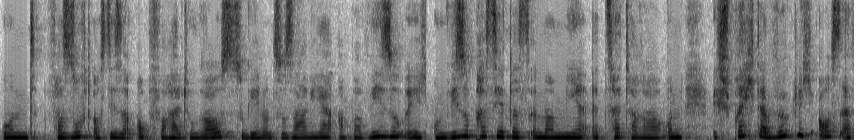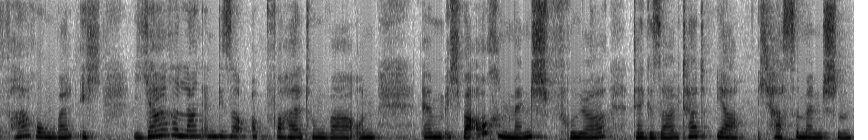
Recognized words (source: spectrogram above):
und versucht aus dieser Opferhaltung rauszugehen und zu sagen, ja, aber wieso ich und wieso passiert das immer mir etc. Und ich spreche da wirklich aus Erfahrung, weil ich jahrelang in dieser Opferhaltung war und ähm, ich war auch ein Mensch früher, der gesagt hat, ja, ich hasse Menschen.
